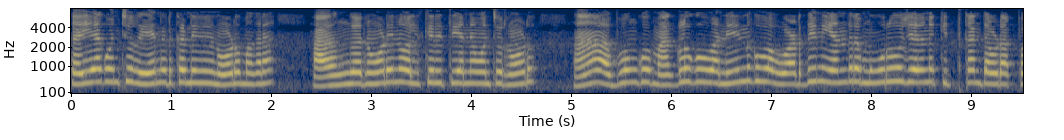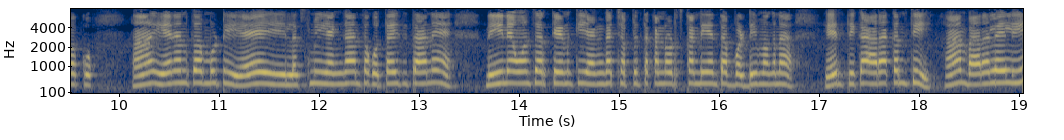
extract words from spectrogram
ಕೈಯಾಗ ಒಂಚೂರು ಏನು ಹಿಡ್ಕೊಂಡಿನಿ ನೋಡು ಮಗನ. ಹಂಗ ನೋಡಿನ ರೀತಿಯನ್ನ ಒಂಚೂರು ನೋಡು. ಹಾ ಅಬ್ಬಂಗು ಮಗಳಿಗೂ ನಿನ್ಗೂ ಹೊಡ್ದಿನಿ ಅಂದ್ರೆ ಮೂರೂ ಜನ ಕಿತ್ಕೊಂತ ಹೊಡಕ್ಬೇಕು ಹಾ ಏನ್ ಅನ್ಕೊಂಬಿಟ್ಟಿ ಏ, ಈ ಲಕ್ಷ್ಮಿ ಹೆಂಗ ಅಂತ ಗೊತ್ತಾಯ್ತು ತಾನೇ? ನೀನೇ ಒಂದ್ಸರ್ ಕೆಣಕಿ ಹೆಂಗ ಚಪ್ಪಲಿ ತಕೊಂಡ್ ಹೊಡ್ಸ್ಕೊಂಡಿ ಅಂತ ಬಡ್ಡಿ ಮಗನ. ಏನ್ ತಿಕ ಹಾರಾಕಂತಿ? ಹಾ ಬರಲ್ಲ ಇಲ್ಲಿ.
